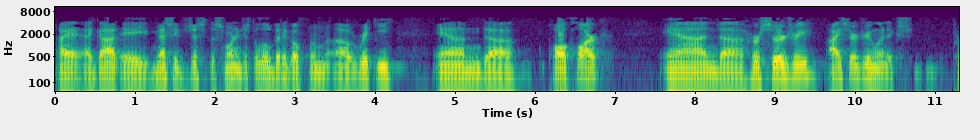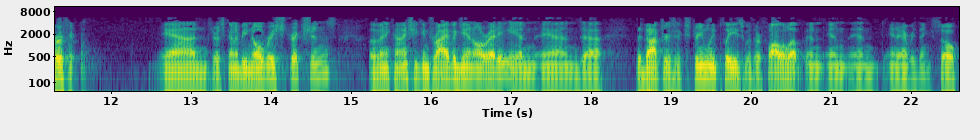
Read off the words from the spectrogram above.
I, I, got a message just this morning, just a little bit ago, from uh, Ricky and uh, Paul Clark, and uh, her surgery, eye surgery, went ex- perfect, and there's going to be no restrictions of any kind. She can drive again already, and and uh, the doctor is extremely pleased with her follow up and and and and everything. So.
